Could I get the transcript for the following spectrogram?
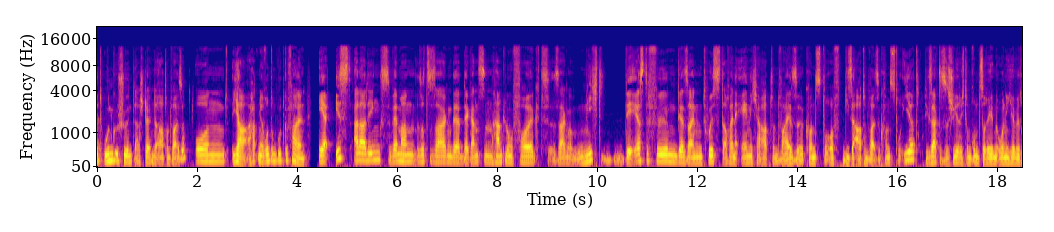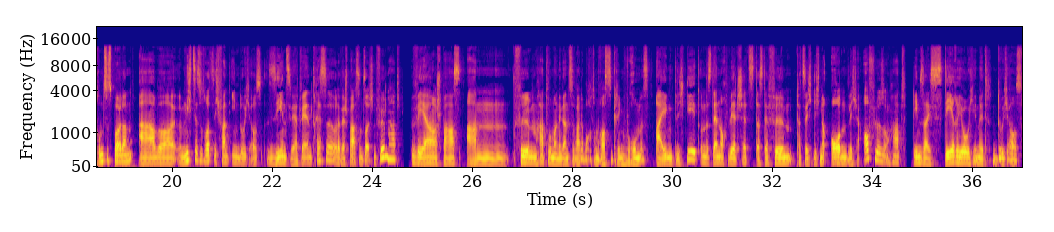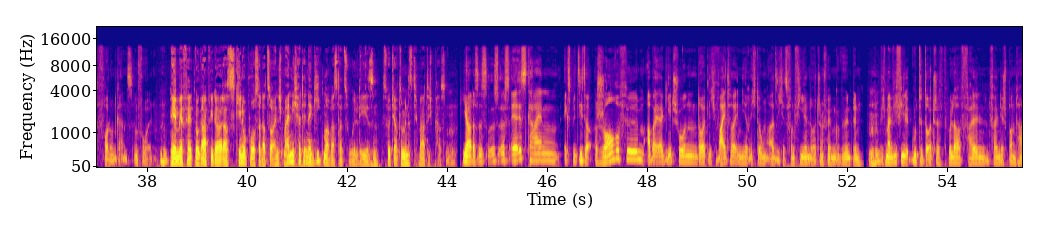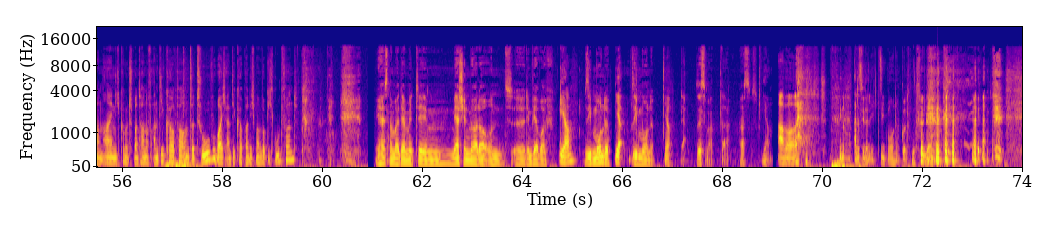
gewaltungeschönt darstellende Art und Weise. Und ja, er hat mir rundum gut gefallen. Er ist allerdings, wenn man sozusagen der, der ganzen Handlung folgt, sagen wir, nicht der erste Film, der seinen Twist auf eine ähnliche Art und Weise auf diese Art und Weise konstruiert. Wie gesagt, es ist schwierig, drum rumzureden, ohne hier wild rumzuspoilern. Aber ähm, nichtsdestotrotz, ich fand ihn durchaus sehenswert. Wer Interesse oder wer Spaß an solchen Filmen hat, wer Spaß an Filmen hat, wo man eine ganze Weile braucht, um rauszukriegen, worum es eigentlich geht und es dennoch wertschätzt, dass der Film tatsächlich eine ordentliche Auflösung hat, dem sei Stereo hiermit durchaus voll und ganz empfohlen. Mhm. Nee, mir fällt nur gerade wieder das Kinoposter dazu ein. Ich meine, ich hätte in der Geek mal was dazu gelesen. Das wird ja auch zumindest thematisch passen. Ja, das ist, ist, ist er ist kein expliziter Genrefilm, aber er geht schon deutlich weiter in die Richtung, als ich es von vielen deutschen Filmen gewöhnt bin. Mhm. Ich meine, wie viele gute deutsche Thriller fallen, fallen dir spontan ein? Ich komme jetzt spontan auf Antikörper und Tattoo, wobei ich Antikörper nicht mal wirklich gut fand. Wie heißt nochmal der mit dem Märchenmörder und äh, dem Werwolf? Ja. Sieben Monde? Ja. Sieben Monde. Ja. Ja, siehst du mal, da hast du es. Ja, aber genau, alles widerlegt. Sieben Monde, gut.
